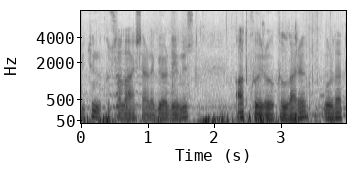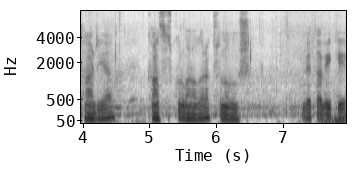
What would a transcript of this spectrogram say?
bütün kutsal ağaçlarda gördüğümüz at kuyruğu kılları burada Tanrı'ya kansız kurban olarak sunulmuş. Ve tabii ki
